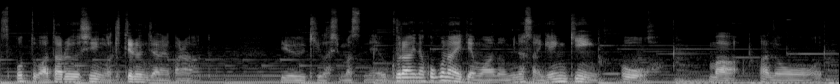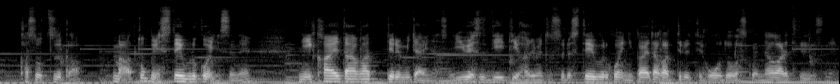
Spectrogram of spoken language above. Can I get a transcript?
スポットが当たるシーンが来てるんじゃないかなという気がしますね。ウクライナ国内でもあの皆さん現金をまああの仮想通貨まあ、特にステーブルコインですよね。に変えて上がってるみたいなんですね。USDT をはじめとするステーブルコインに変えて上がってるっていう報道がそこに流れててですね。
